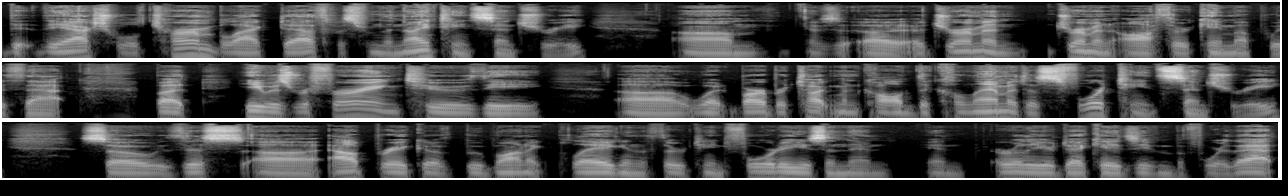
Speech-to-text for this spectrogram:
the, the actual term Black Death was from the 19th century. Um, a, a, German German author came up with that, but he was referring to the uh, what Barbara Tuchman called the calamitous 14th century. So, this uh, outbreak of bubonic plague in the 1340s and then in earlier decades, even before that,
